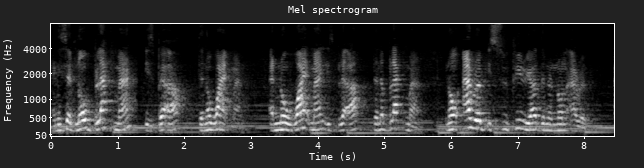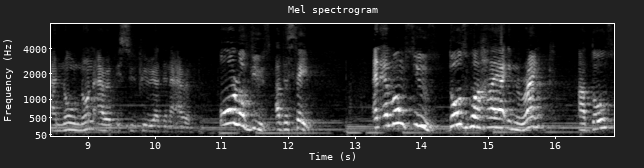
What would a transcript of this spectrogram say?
And he said, No black man is better than a white man. And no white man is better than a black man. No Arab is superior than a non Arab. And no non Arab is superior than an Arab. All of you are the same. And amongst you, those who are higher in rank are those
